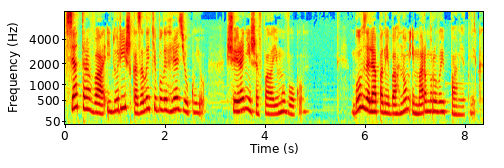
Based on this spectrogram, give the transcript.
Вся трава і доріжка залиті були грязюкою, що й раніше впала йому в око. Був заляпаний багном і мармуровий пам'ятник.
